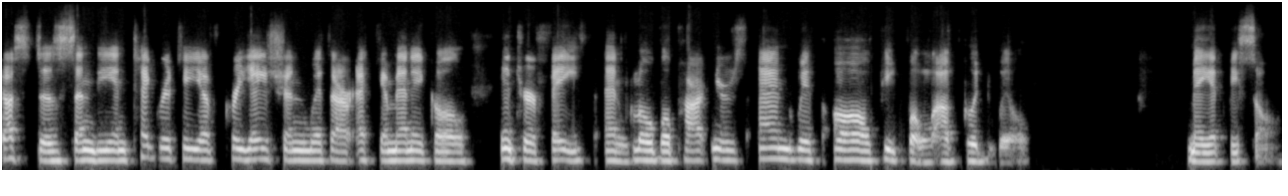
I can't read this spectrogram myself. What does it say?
justice and the integrity of creation with our ecumenical interfaith and global partners and with all people of goodwill. May it be so.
